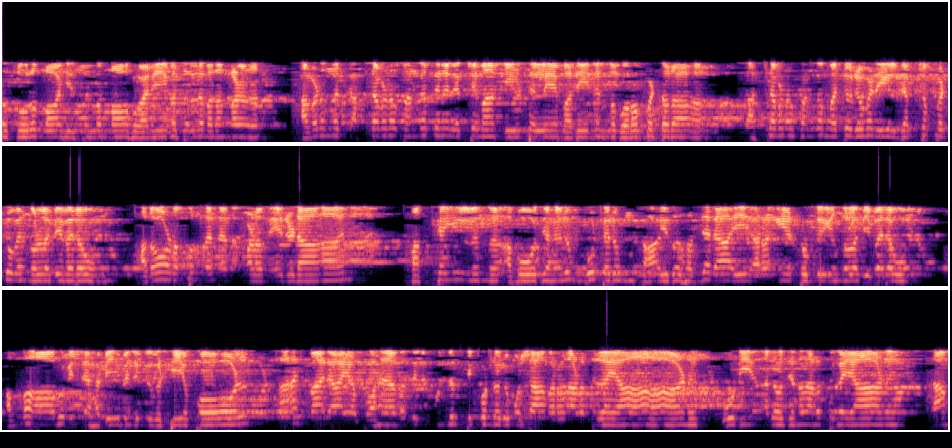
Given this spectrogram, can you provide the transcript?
റസൂലുള്ളാഹി സ്വല്ലല്ലാഹു അലൈഹി വസല്ലം തങ്ങൾ അവിടുന്ന് കച്ചവട സംഘത്തിനെ ലക്ഷ്യമാക്കിയിട്ടല്ലേ മദീനിൽ നിന്ന് പുറപ്പെട്ടതാ? കച്ചവട സംഘം മറ്റൊരു വഴിയിൽ രക്ഷപ്പെട്ടു എന്നുള്ള വിവരവും അതോടൊപ്പം തന്നെ നമ്മളെ നേരിടാൻ മക്കയിൽ നിന്ന് അബൂജഹലും കൂട്ടരും സായുധ സജ്ജരായി ഇറങ്ങിയിട്ടുണ്ട് എന്നുള്ള വിവരവും അള്ളാഹുവിന്റെ ഹബീബിനിക്ക് കിട്ടിയപ്പോൾ മഹാന്മാരായ സ്വഹാബത്തിന് മുൻനിർത്തിക്കൊണ്ടൊരു മുഷാമറ നടത്തുകയാണ് കൂടിയ ആലോചന നടത്തുകയാണ്. നാം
